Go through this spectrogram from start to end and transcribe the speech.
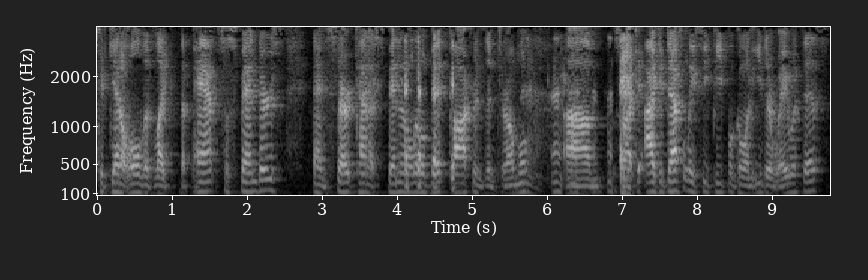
could get a hold of like the pant suspenders and start kind of spinning a little bit, Cochrane's in trouble. Um, so I could, I could definitely see people going either way with this.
